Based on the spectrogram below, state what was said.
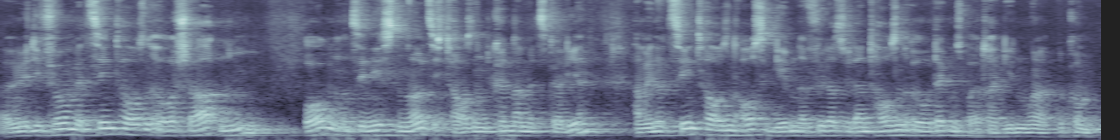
Weil wenn wir die Firma mit 10.000 Euro starten, borgen uns die nächsten 90.000 und können damit skalieren, haben wir nur 10.000 ausgegeben dafür, dass wir dann 1.000 Euro Deckungsbeitrag jeden Monat bekommen.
